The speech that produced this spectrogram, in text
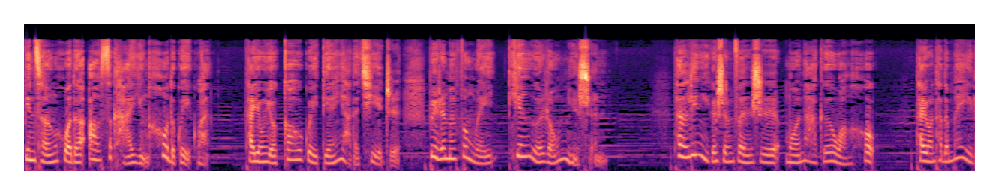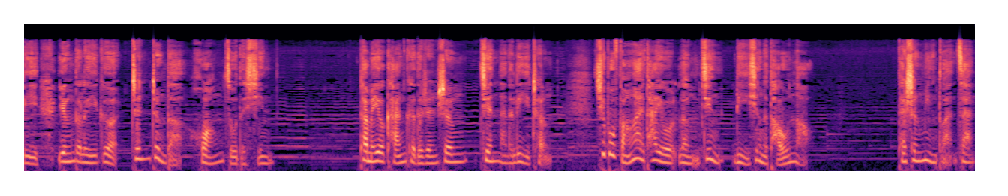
并曾获得奥斯卡影后的桂冠。她拥有高贵典雅的气质，被人们奉为天鹅绒女神。她的另一个身份是摩纳哥王后，她用她的魅力赢得了一个真正的皇族的心。他没有坎坷的人生、艰难的历程，却不妨碍他有冷静理性的头脑。他生命短暂，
